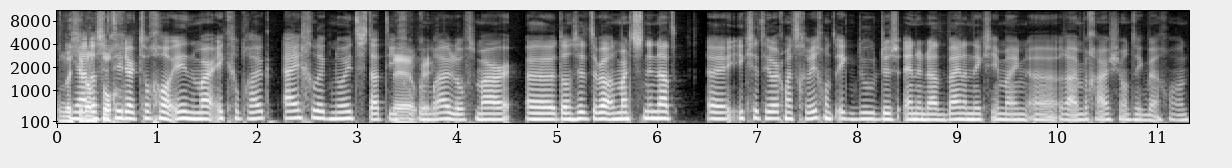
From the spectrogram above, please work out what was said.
Omdat ja, je dan, dan toch... zit hij er toch al in. Maar ik gebruik eigenlijk nooit statief Nee, op een bruiloft. Maar eh, dan zit er wel... Maar het is inderdaad eh, ik zit heel erg met het gewicht, want ik doe dus inderdaad bijna niks in mijn eh ruim bagage. Want ik ben gewoon,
